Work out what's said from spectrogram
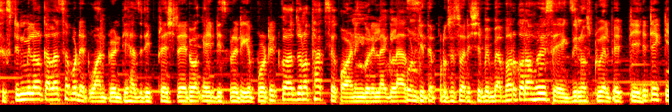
sixteen million colour supported one twenty হাজ রিফ্রেশ রেট এবং এই ডিসপ্লেটিকে প্রোটেক্ট করার জন্য থাকছে কর্নিং গরিলা গ্লাস ফোনটিতে প্রসেসর হিসেবে ব্যবহার করা হয়েছে? এক্সিনোস টুয়েলভ এইটটি এটি একটি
